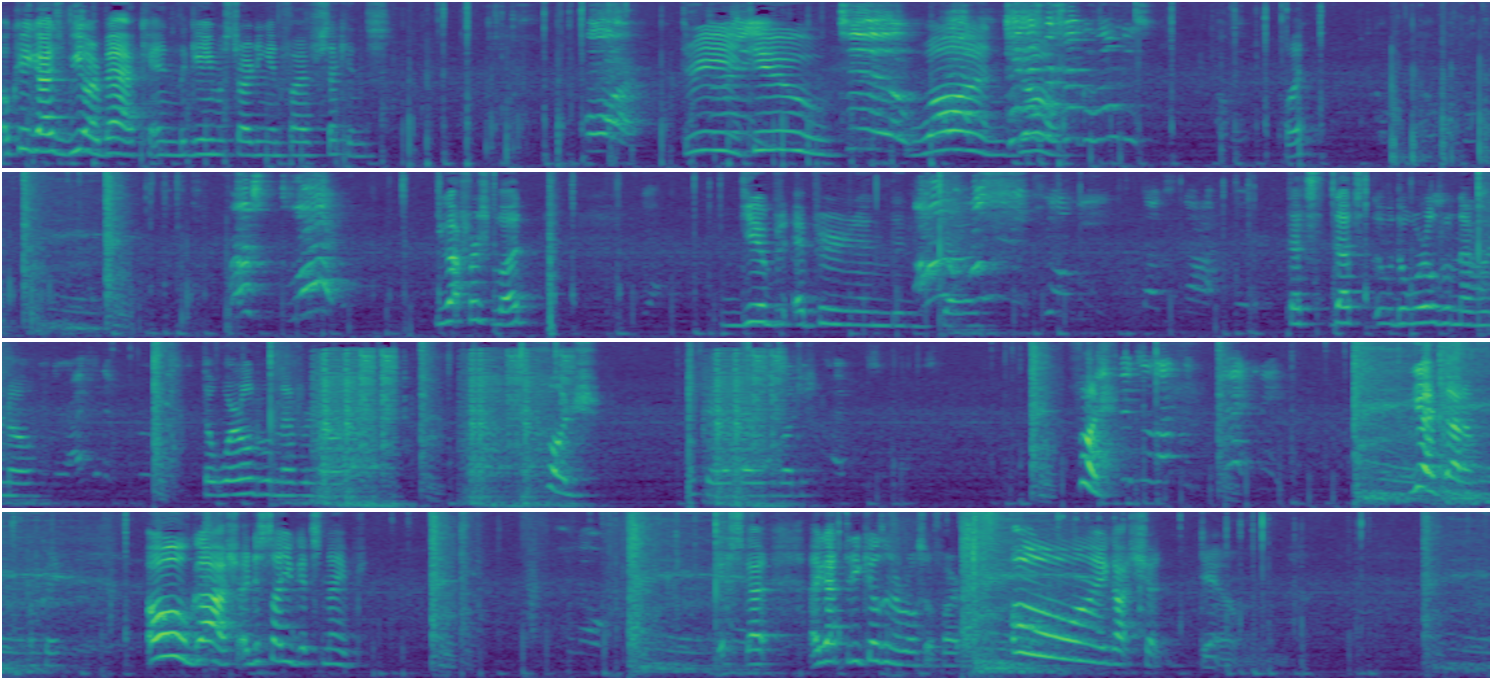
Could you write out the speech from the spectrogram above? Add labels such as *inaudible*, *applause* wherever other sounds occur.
Okay, guys, we are back, and the game is starting in five seconds. Four, Three, Three, two, two, one, Get go. in the macaronis. Okay, What? First blood. You got first blood? Yeah. Gib Epernendez. Oh, ah, how did he kill me? That's. That's that's the world will never know. There, I hit him first. The world will never know. Fudge. Okay, that guy was about to. Type was Fudge. Pixels actually get me. Yeah, got him. Okay. Oh gosh, I just saw you get sniped. I. Yes, got. I got three kills in a row so far. Oh, I got shut down.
